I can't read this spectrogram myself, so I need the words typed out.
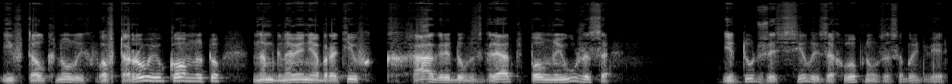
и втолкнул их во вторую комнату, на мгновение обратив к Хагриду взгляд полный ужаса, и тут же с силой захлопнул за собой дверь.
